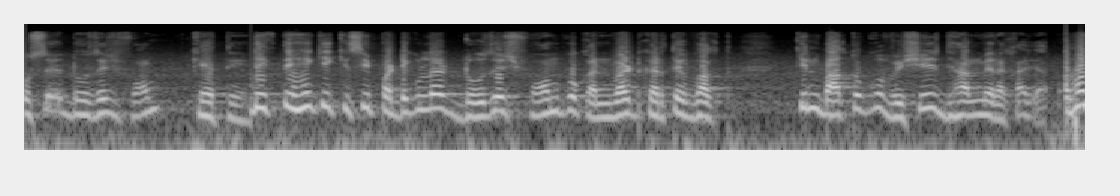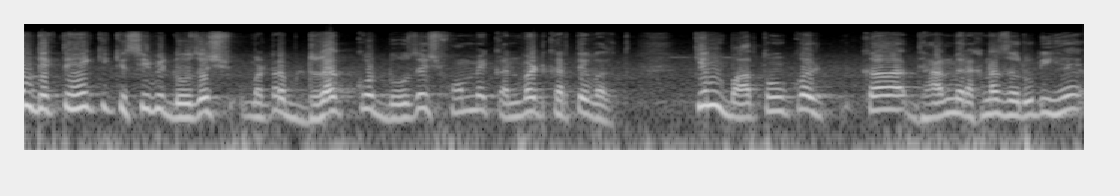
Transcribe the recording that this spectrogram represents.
उसे डोजेज फॉर्म कहते हैं। देखते हैं कि किसी पर्टिकुलर डोजेज फॉर्म को कन्वर्ट करते वक्त किन बातों को विशेष ध्यान में रखा जाता है। अब हम देखते हैं कि किसी भी डोजेज मतलब ड्रग को डोजेज फॉर्म में कन्वर्ट करते वक्त किन बातों को, का ध्यान में रखना ज़रूरी है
